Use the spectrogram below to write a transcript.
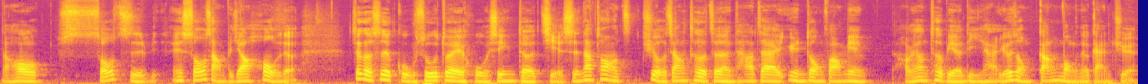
然后手指诶手掌比较厚的。这个是古书对火星的解释。那通常具有这样特征，的，他在运动方面好像特别厉害，有一种刚猛的感觉。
